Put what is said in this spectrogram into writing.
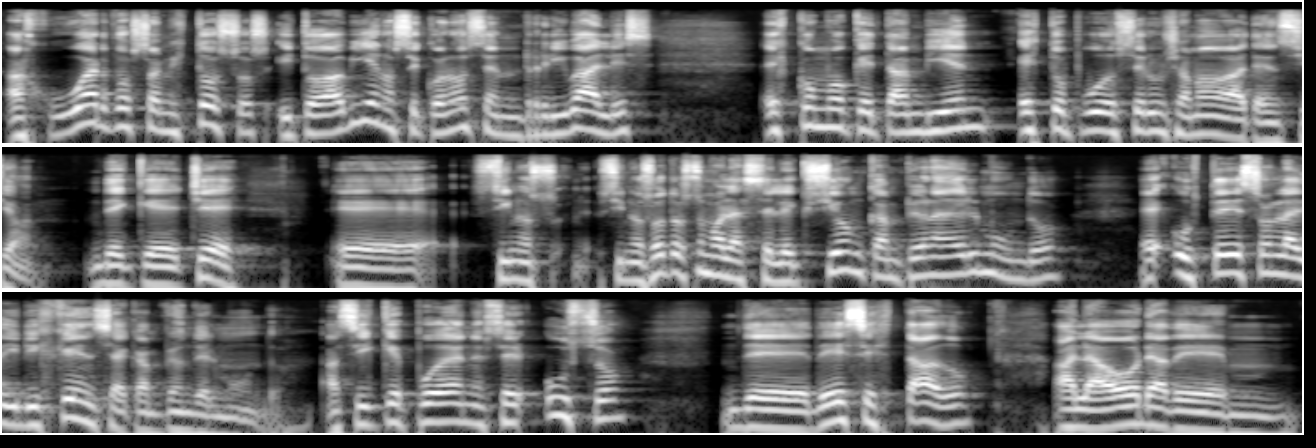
a jugar dos amistosos y todavía no se conocen rivales es como que también esto pudo ser un llamado de atención, de que, che, eh, si, nosotros somos la selección campeona del mundo, eh, ustedes son la dirigencia campeón del mundo. Así que puedan hacer uso de, ese estado a la hora de, mm,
